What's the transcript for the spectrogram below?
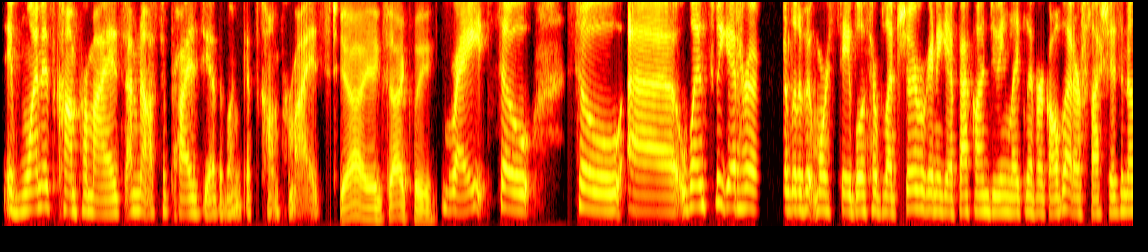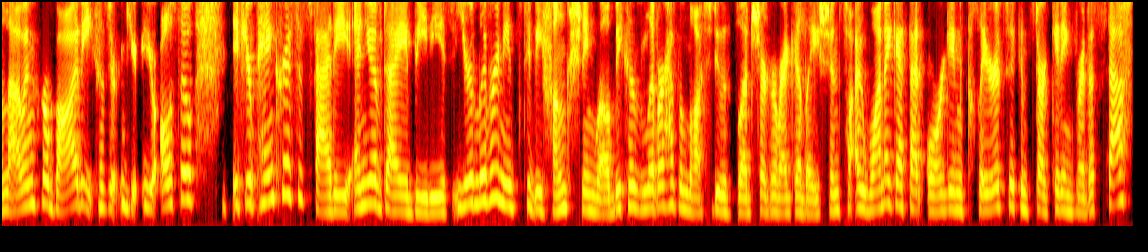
if one is compromised, I'm not surprised the other one gets compromised. Yeah, exactly. Right. So, so uh, once we get her a little bit more stable with her blood sugar, we're going to get back on doing like liver gallbladder flushes and allowing her body because you're, you're also if your pancreas is fatty and you have diabetes, your liver needs to be functioning well because liver has a lot to do with blood sugar regulation. So I want to get that organ cleared so it can start getting rid of stuff.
